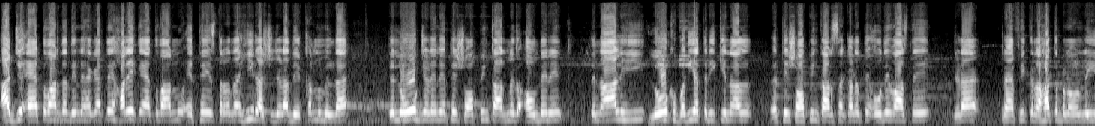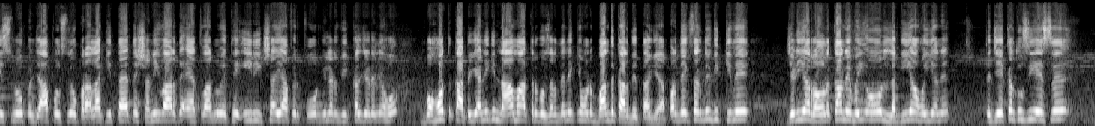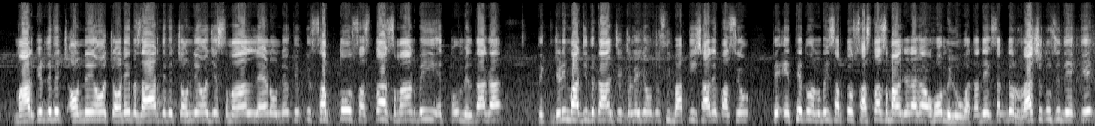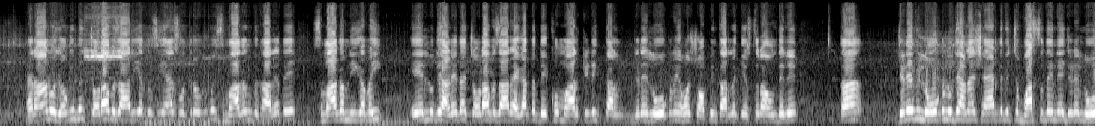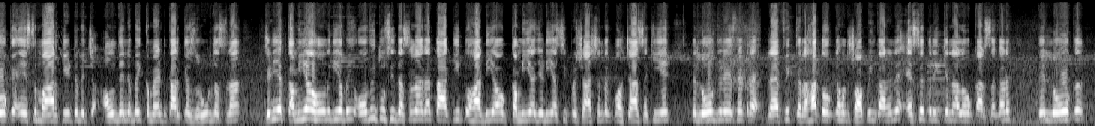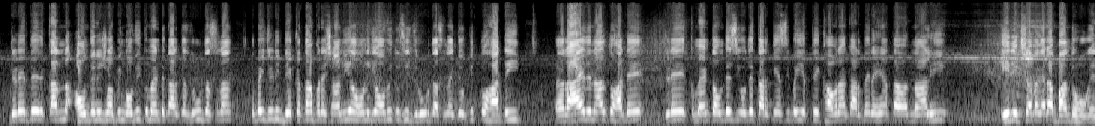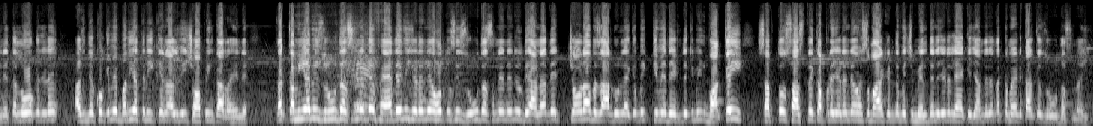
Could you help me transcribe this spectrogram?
ਅੱਜ ਐਤਵਾਰ ਦਾ ਦਿਨ ਹੈਗਾ ਤੇ ਹਰ ਇੱਕ ਐਤਵਾਰ ਨੂੰ ਇੱਥੇ ਇਸ ਤਰ੍ਹਾਂ ਦਾ ਹੀ ਰਸ਼ ਜਿਹੜਾ ਦੇਖਣ ਨੂੰ ਮਿਲਦਾ ਹੈ। ਤੇ ਲੋਕ ਜਿਹੜੇ ਨੇ ਇੱਥੇ ਸ਼ਾਪਿੰਗ ਕਰਨ ਆਉਂਦੇ ਨੇ ਤੇ ਨਾਲ ਹੀ ਲੋਕ ਵਧੀਆ ਤਰੀਕੇ ਨਾਲ ਇੱਥੇ ਸ਼ਾਪਿੰਗ ਕਰ ਸਕਣ ਤੇ ਉਹਦੇ ਵਾਸਤੇ ਜਿਹੜਾ ਟ੍ਰੈਫਿਕ ਰਾਹਤ ਬਣਾਉਣ ਲਈ ਇਸ ਨੂੰ ਪੰਜਾਬ ਪੁਲਿਸ ਨੇ ਉਪਰਾਲਾ ਕੀਤਾ ਹੈ ਤੇ ਸ਼ਨੀਵਾਰ ਤੇ ਐਤਵਾਰ ਨੂੰ ਇੱਥੇ ਈ ਰਿਕਸ਼ਾ ਜਾਂ ਫਿਰ 4 ਵੀਲਰ ਵਹੀਕਲ ਜਿਹੜੇ ਨੇ ਉਹ ਬਹੁਤ ਘੱਟ, ਯਾਨੀ ਕਿ ਨਾ ਮਾਤਰ ਗੁਜ਼ਰਦੇ ਨੇ ਕਿ ਹੁਣ ਬੰਦ ਕਰ ਦਿੱਤਾ ਗਿਆ। ਪਰ ਦੇਖ ਸਕਦੇ ਹੋ ਕਿ ਕਿਵੇਂ ਜਿਹੜੀਆਂ ਰੌਣਕਾਂ ਨੇ ਬਈ ਉਹ ਲੱਗੀਆਂ ਹੋਈਆਂ ਨੇ ਤੇ ਜੇਕਰ ਤੁਸੀਂ ਇਸ ਮਾਰਕੀਟ ਦੇ ਵਿੱਚ ਆਉਂਦੇ ਹੋ, ਚੌੜੇ ਬਾਜ਼ਾਰ ਦੇ ਵਿੱਚ ਆਉਂਦੇ ਹੋ, ਜੇ ਸਮਾਨ ਲੈਣ ਆਉਂਦੇ ਹੋ, ਕਿਉਂਕਿ ਸਭ ਤੋਂ ਸਸਤਾ ਸਮਾਨ ਬਈ ਇੱਥੋਂ ਮਿਲਦਾਗਾ ਤੇ ਜਿਹੜੀ ਮਰਜ਼ੀ ਦੁਕਾਨ 'ਚ ਚਲੇ ਜਾਓ ਤੁਸੀਂ, ਬਾਕੀ ਸਾਰੇ ਪਾਸਿਓਂ ਤੇ ਇੱਥੇ ਤੁਹਾਨੂੰ ਬਈ ਸਭ ਤੋਂ ਸਸਤਾ ਸਮਾਨ ਜਿਹੜਾਗਾ ਉਹ ਮਿਲੂਗਾ। ਤਾਂ ਦੇਖ ਸਕਦੇ ਹੋ, ਰਸ਼ ਤੁਸੀਂ ਦੇਖ ਕੇ ਹੈਰਾਨ ਹੋ ਜਾਓਗੇ ਬਈ ਚੌੜਾ ਬਾਜ਼ਾਰ ਹੀ ਆ, ਤੁਸੀਂ ਇਹ ਸੋਚ ਰਹੇ ਹੋ ਕਿ ਕੋਈ ਸਮਾਗਮ ਦਿਖਾ ਰਿਹਾ ਤੇ ਸਮਾਗਮ ਨਹੀਂਗਾ ਬਈ। ਇਹ ਲੁਧਿਆਣੇ ਦਾ ਚੌੜਾ ਬਾਜ਼ਾਰ ਹੈਗਾ ਤਾਂ ਦੇਖੋ ਮਾਰਕੀਟਿੰਗ ਕਰ, ਜਿਹੜੇ ਲੋਕ ਨੇ ਉਹ ਸ਼ਾਪਿੰਗ ਕਰਨ ਕਿਸ ਤਰ੍ਹਾਂ ਆਉਂਦੇ ਨੇ। ਤਾਂ ਜਿਹੜੇ ਵੀ ਲੋਕ ਲੁਧਿਆਣਾ ਸ਼ਹਿਰ ਦੇ ਵਿੱਚ ਵੱਸਦੇ ਨੇ, ਜਿਹੜੇ ਲੋਕ ਇਸ ਮਾਰਕੀਟ ਵਿੱਚ ਆਉਂਦੇ ਨੇ ਬਈ ਕਮੈਂਟ ਕਰਕੇ ਜ਼ਰੂਰ ਦੱਸਣਾ। ਜਿਹੜੀਆਂ ਕਮੀਆਂ ਹੋਣਗੀਆਂ ਬਈ, ਉਹ ਵੀ ਤੁਸੀਂ ਦੱਸਣਾਗਾ ਤਾਂ ਕਿ ਤੁਹਾਡੀਆਂ ਉਹ ਕਮੀਆਂ ਜਿਹੜੀਆਂ ਅਸੀਂ ਪ੍ਰਸ਼ਾਸਨ ਤੱਕ ਪਹੁੰਚਾ ਸਕੀਏ ਤੇ ਲੋਕ ਜਿਹੜੇ ਇੱਥੇ ਟ੍ਰੈ- ਟ੍ਰੈਫਿਕ ਰਾਹਤ ਹੋ ਕੇ ਹੁਣ ਸ਼ਾਪਿੰਗ ਕਰ ਰਹੇ ਨੇ, ਇਸੇ ਤਰੀਕੇ ਨਾਲ ਉਹ ਕਰ ਸਕਣ ਤੇ ਲੋਕ ਜਿਹੜੇ ਤੇ ਕਰਨ ਆਉਂਦੇ ਨੇ ਸ਼ਾਪਿੰਗ ਉਹ ਵੀ ਕਮੈਂਟ ਕਰਕੇ ਜ਼ਰੂਰ ਦੱਸਣਾ ਤੇ ਬਈ ਜਿਹੜੀ ਦਿੱਕਤਾਂ, ਪਰੇਸ਼ਾਨੀਆਂ ਹੋਣਗੀਆਂ, ਉਹ ਵੀ ਤੁਸੀਂ ਜ਼ਰੂਰ ਦੱਸਣਾ ਕਿਉਂਕਿ ਤੁਹਾਡੀ ਰਾਏ ਦੇ ਨਾਲ ਤੁਹਾਡੇ ਜਿਹੜੇ ਕਮੈਂਟ ਆਉਂਦੇ ਸੀ, ਉਹਦੇ ਕਰਕੇ ਅਸੀਂ ਬਈ ਇੱਥੇ ਖਬਰਾਂ ਕਰਦੇ ਰਹੇ ਹਾਂ, ਤਾਂ ਨਾਲ ਹੀ ਈ ਰਿਕਸ਼ਾ ਵਗੈਰਾ ਬੰਦ ਹੋ ਗਏ ਨੇ ਤਾਂ ਲੋਕ ਜਿਹੜੇ ਅੱਜ ਦੇਖੋ ਕਿਵੇਂ ਵਧੀਆ ਤਰੀਕੇ ਨਾਲ ਵੀ ਸ਼ਾਪਿੰਗ ਕਰ ਰਹੇ ਨੇ। ਤਾਂ ਕਮੀਆਂ ਵੀ ਜ਼ਰੂਰ ਦੱਸਣੀਆਂ ਤੇ ਫਾਇਦੇ ਵੀ ਜਿਹੜੇ ਨੇ ਉਹ ਤੁਸੀਂ ਜ਼ਰੂਰ ਦੱਸਣੇ ਨੇ ਲੁਧਿਆਣਾ ਦੇ ਚੌੜਾ ਬਾਜ਼ਾਰ ਨੂੰ ਲੈ ਕੇ ਬਈ ਕਿਵੇਂ ਦੇਖਦੇ ਹੋ ਕਿ ਵੀ ਵਾਕਈ ਸਭ ਤੋਂ ਸਸਤੇ ਕੱਪੜੇ ਜਿਹੜੇ ਨੇ ਉਹ ਇਸ ਮਾਰਕੀਟ ਦੇ ਵਿੱਚ ਮਿਲਦੇ ਨੇ, ਜਿਹੜੇ ਲੈ ਕੇ ਜਾਂਦੇ ਨੇ, ਤਾਂ ਕਮੈਂਟ ਕਰਕੇ ਜ਼ਰੂਰ ਦੱਸਣਾ ਜੀ।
